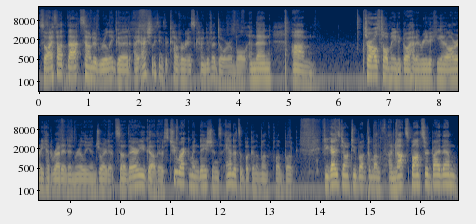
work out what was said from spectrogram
So I thought that sounded really good. I actually think the cover is kind of adorable. And then um, Charles told me to go ahead and read it. He already had read it and really enjoyed it. So there you go. There's two recommendations, and it's a Book of the Month Club book. If you guys don't do Book of the Month, I'm not sponsored by them,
